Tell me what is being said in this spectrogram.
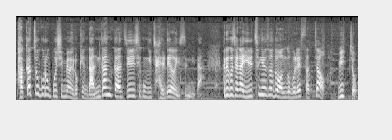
바깥쪽으로 보시면 이렇게 난간까지 시공이 잘 되어 있습니다. 그리고 제가 1층에서도 언급을 했었죠. 위쪽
